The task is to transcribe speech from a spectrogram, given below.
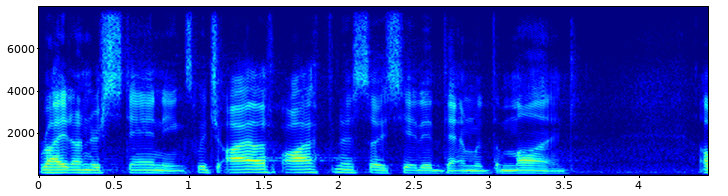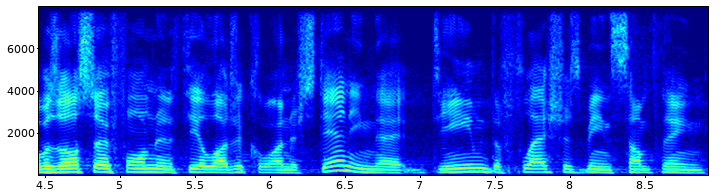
right understandings, which I often associated then with the mind. I was also formed in a theological understanding that deemed the flesh as being something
